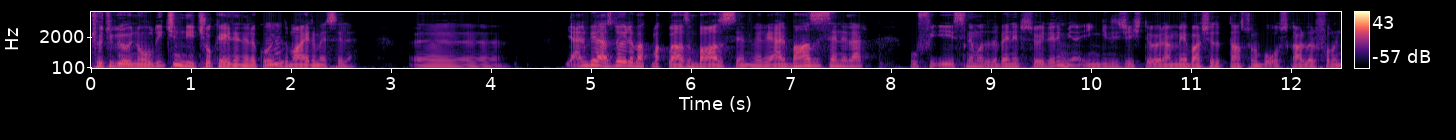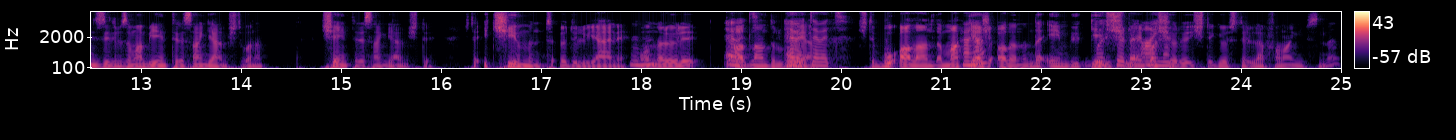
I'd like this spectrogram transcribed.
Kötü bir oyun olduğu için değil. Çok eğlenerek Hı hı. oynadım. Ayrı mesele. Ee, yani biraz da öyle bakmak lazım bazı senelere. Yani bazı seneler bu fi- e, sinemada da ben hep söylerim ya İngilizce işte öğrenmeye başladıktan sonra bu Oscar'ları falan izlediğim zaman bir enteresan gelmişti bana. Şey enteresan gelmişti. İşte achievement ödülü yani. Hı hı. Onlar öyle Evet. adlandırılıyor Evet ya. evet. İşte bu alanda makyaj alanında en büyük gelişme, Başarı, başarı, aynen. işte gösterilen falan gibisinden.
